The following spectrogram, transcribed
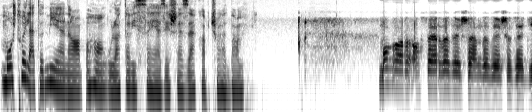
Most hogy látod, milyen a, a hangulat, a visszajelzés ezzel kapcsolatban? Maga a szervezés, rendezés ez egy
